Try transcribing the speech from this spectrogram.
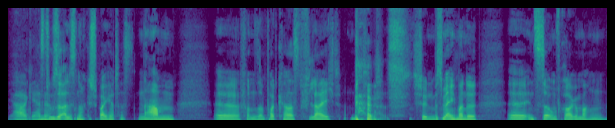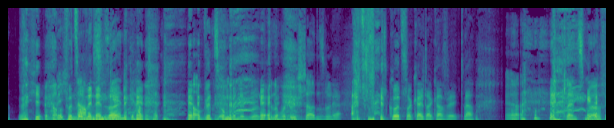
Ja, Dass gerne. du so alles noch gespeichert hast. Namen äh, von unserem Podcast vielleicht. Schön. Müssen wir eigentlich mal eine äh, Insta-Umfrage machen, Welche, ob wir welchen uns Namen umbenennen sie sollen? gerne gehabt hätten. ob wir uns umbenennen sollen, ob wir nochmal durchstarten sollen. Ja, also kurz vor kalter Kaffee, klar. Ja, kleinen Smurf,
